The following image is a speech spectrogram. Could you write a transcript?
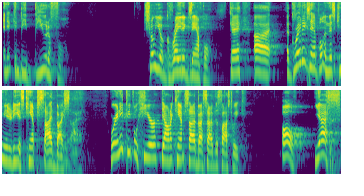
And it can be beautiful. Show you a great example, okay? Uh, a great example in this community is Camp Side by Side. Were any people here down at Camp Side by Side this last week? Oh, yes.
